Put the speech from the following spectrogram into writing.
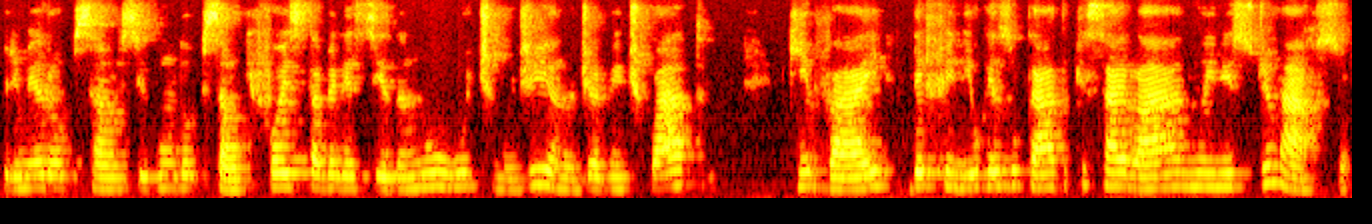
primeira opção e segunda opção, que foi estabelecida no último dia, no dia 24, que vai definir o resultado que sai lá no início de março.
